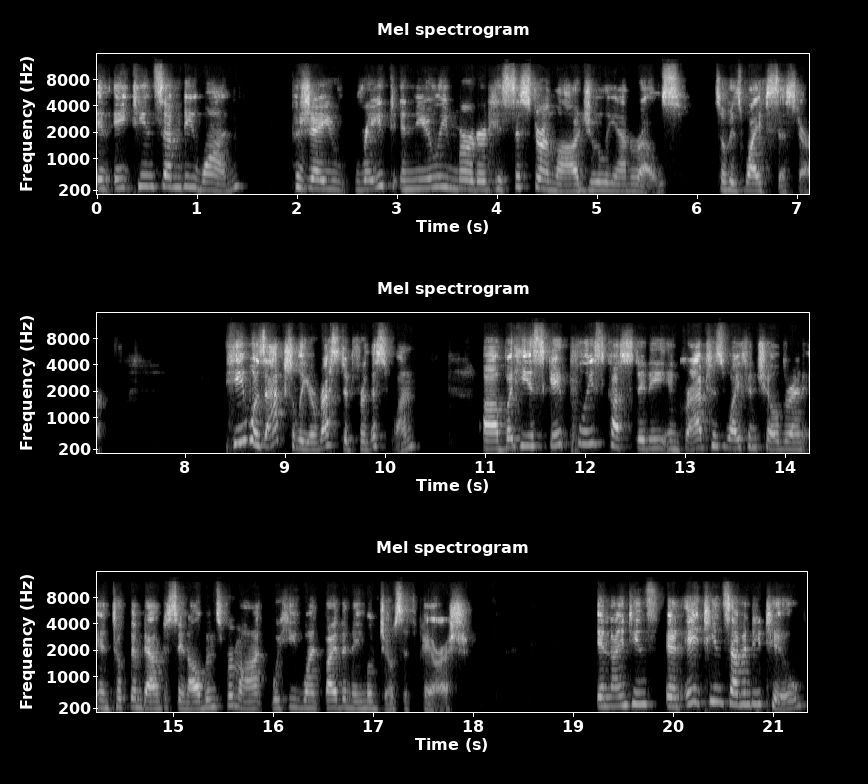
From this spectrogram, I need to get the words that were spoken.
In 1871, Paget raped and nearly murdered his sister-in-law, Julianne Rose, so his wife's sister. He was actually arrested for this one, uh, but he escaped police custody and grabbed his wife and children and took them down to St. Albans, Vermont, where he went by the name of Joseph Parrish. In, 19, in 1872,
